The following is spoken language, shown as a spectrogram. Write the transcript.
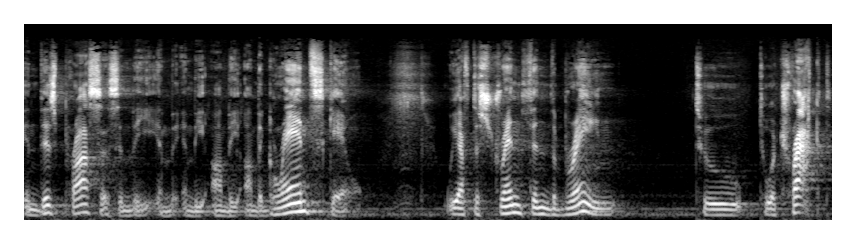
in this process, in the in the in the on the on the grand scale, we have to strengthen the brain to, to attract.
